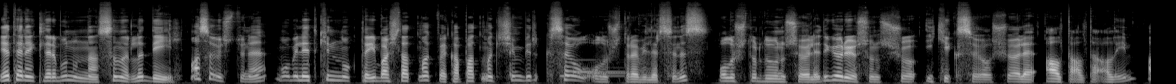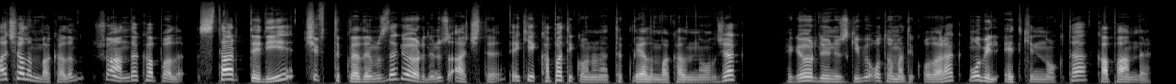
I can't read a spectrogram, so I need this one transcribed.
yetenekleri bununla sınırlı değil. Masa üstüne mobil etkin noktayı başlatmak ve kapatmak için bir kısa yol oluşturabilirsiniz. Oluşturduğunu söyledi. Görüyorsunuz şu iki kısa yol şöyle alt alta alayım. Açalım bakalım. Şu anda kapalı. Start dediği çift tıkladığımızda gördünüz açtı. Peki kapat ikonuna tıklayalım bakalım ne olacak. Ve gördüğünüz gibi otomatik olarak mobil etkin nokta kapandı.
